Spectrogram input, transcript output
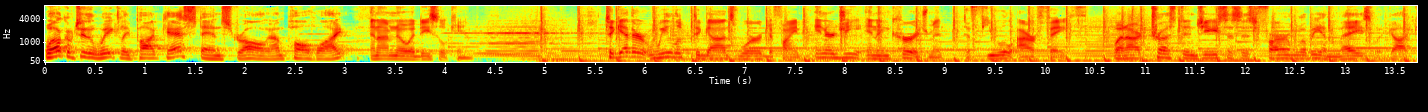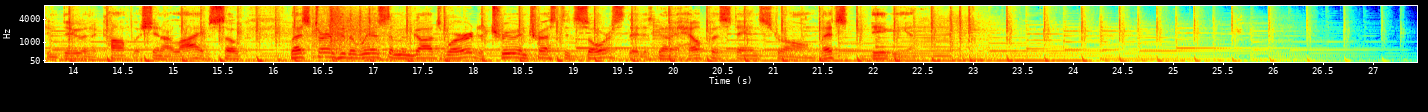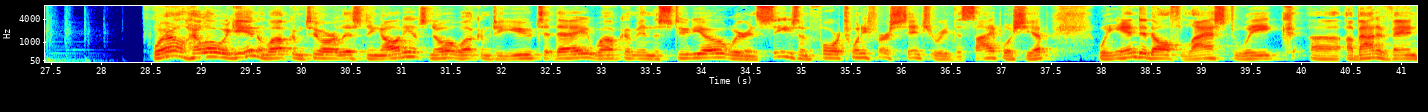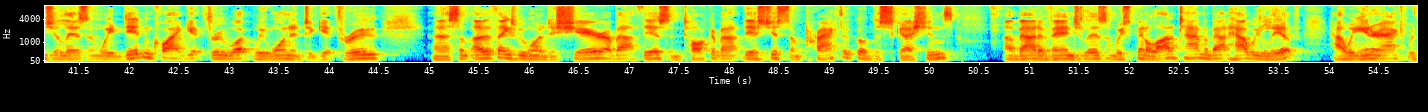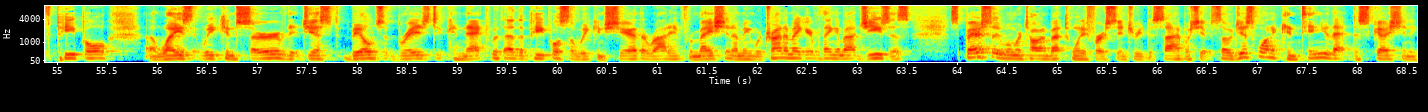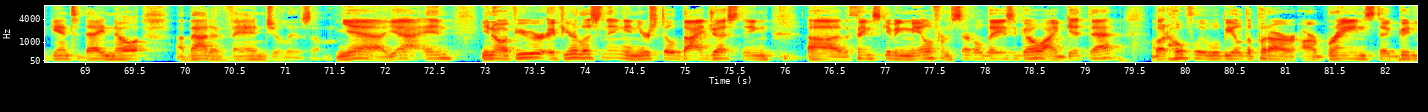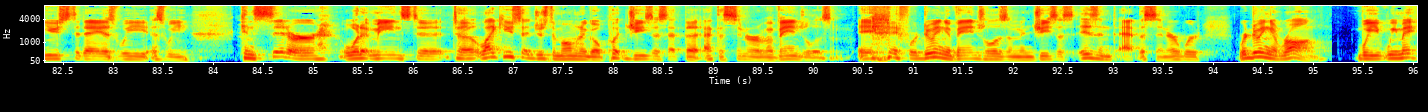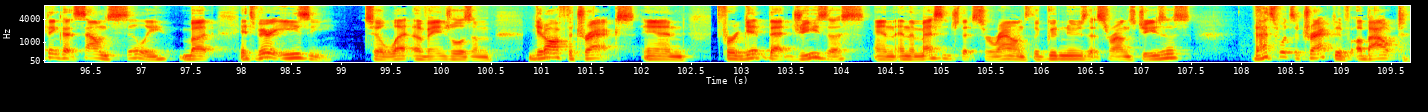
Welcome to the weekly podcast, Stand Strong. I'm Paul White. And I'm Noah Dieselkamp. Together, we look to God's Word to find energy and encouragement to fuel our faith. When our trust in Jesus is firm, we'll be amazed what God can do and accomplish in our lives. So let's turn to the wisdom in God's Word, a true and trusted source that is going to help us stand strong. Let's dig in. Well, hello again, and welcome to our listening audience. Noah, welcome to you today. Welcome in the studio. We're in season four, 21st century discipleship. We ended off last week uh, about evangelism. We didn't quite get through what we wanted to get through. Uh, some other things we wanted to share about this and talk about this, just some practical discussions about evangelism. We spent a lot of time about how we live, how we interact with people, uh, ways that we can serve that just builds a bridge to connect with other people so we can share the right information. I mean, we're trying to make everything about Jesus, especially when we're talking about 21st century discipleship. So just want to continue that discussion again today, Noah, about evangelism. Yeah, yeah. And you know, if you're if you're listening and you're still digesting uh, the Thanksgiving meal from several days ago, I get that. But hopefully we'll be able to put our, our brains to good use today as we as we consider what it means to to like you said just a moment ago put Jesus at the at the center of evangelism. If we're doing evangelism and Jesus isn't at the center, we're we're doing it wrong. We we may think that sounds silly, but it's very easy to let evangelism get off the tracks and forget that Jesus and and the message that surrounds the good news that surrounds Jesus, that's what's attractive about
